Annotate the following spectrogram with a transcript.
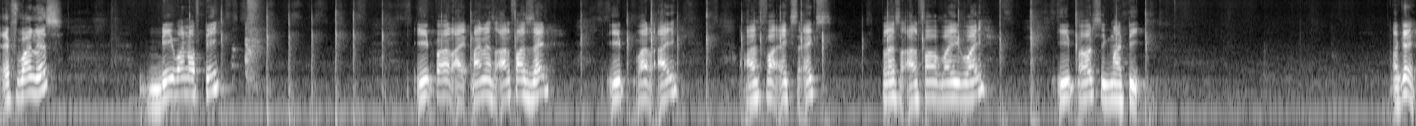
f1 is b1 of t e power i minus alpha z e power i alpha x x plus alpha y y e power sigma t. Okay.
